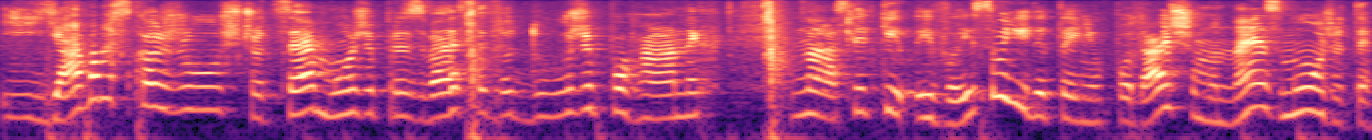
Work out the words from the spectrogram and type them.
І я вам скажу, що це може призвести до дуже поганих наслідків. І ви своїй дитині в подальшому не зможете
